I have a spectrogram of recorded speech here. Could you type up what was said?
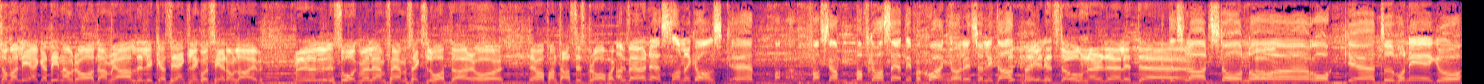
de har legat inom radarn, men jag har aldrig lyckats egentligen gå och se dem live. Men jag såg väl en fem, sex låtar och det var fantastiskt bra Ja, faktiskt. Baroness, amerikansk. Eh, varför, ska, varför ska man säga att det är för genre? Det är så lite allt Det är möjligt. lite stoner, det är lite... Lite sludge, stoner, eh, rock, eh, turbo negro.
